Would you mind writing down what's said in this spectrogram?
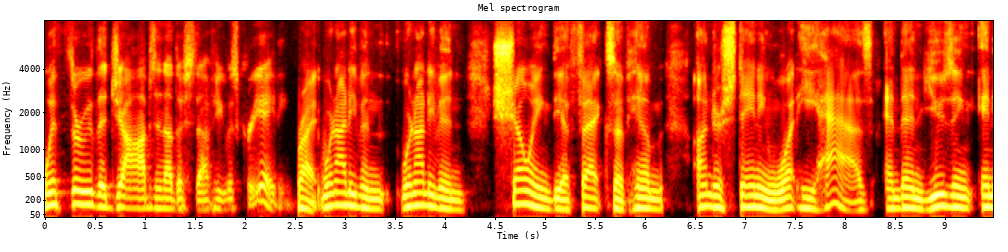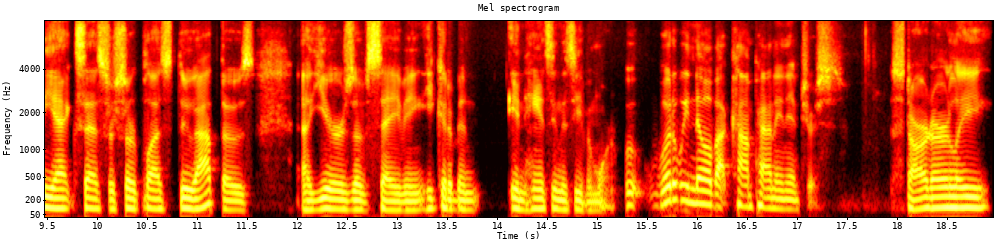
with through the jobs and other stuff he was creating. Right. We're not even we're not even showing the effects of him understanding what he has and then using any excess or surplus throughout those uh, years of saving. He could have been enhancing this even more. What do we know about compounding interest? Start early,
